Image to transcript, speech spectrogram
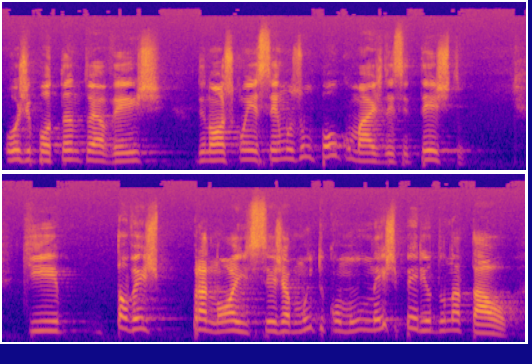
Hoje, portanto, é a vez de nós conhecermos um pouco mais desse texto, que talvez para nós seja muito comum neste período do Natal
